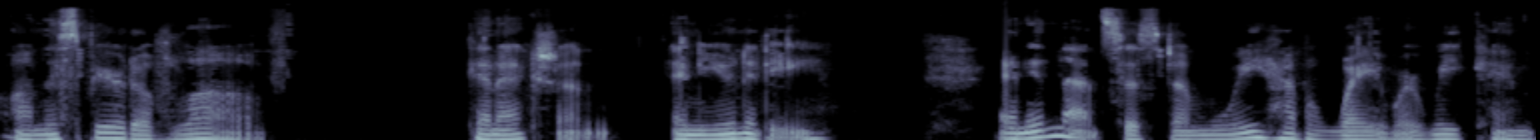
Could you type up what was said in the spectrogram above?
on the spirit of love, connection, and unity. And in that system, we have a way where we can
